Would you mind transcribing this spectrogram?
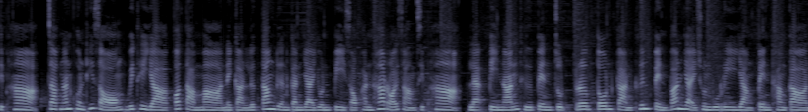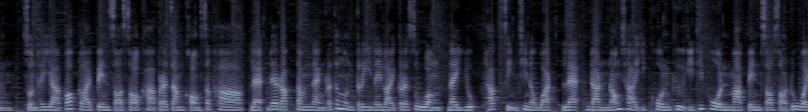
2535 จากนั้นคนที่สองวิทยาก็ตามมาในการเลือกตั้งเดือนกันยายนปี 2535 และปีนั้นถือเป็นจุดเริ่มต้นการขึ้นเป็นบ้านใหญ่ชนบุรีอย่างเป็นทางการ สนธยาก็กลายเป็นสสขาประจำของสภา และได้รับตำแหน่งรัฐมนตรีในหลายกระทรวง ในยุคทักษิณชินวัตรและดันน้องชายอีกคนคืออิทธิพลมาเป็นสสด้วย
